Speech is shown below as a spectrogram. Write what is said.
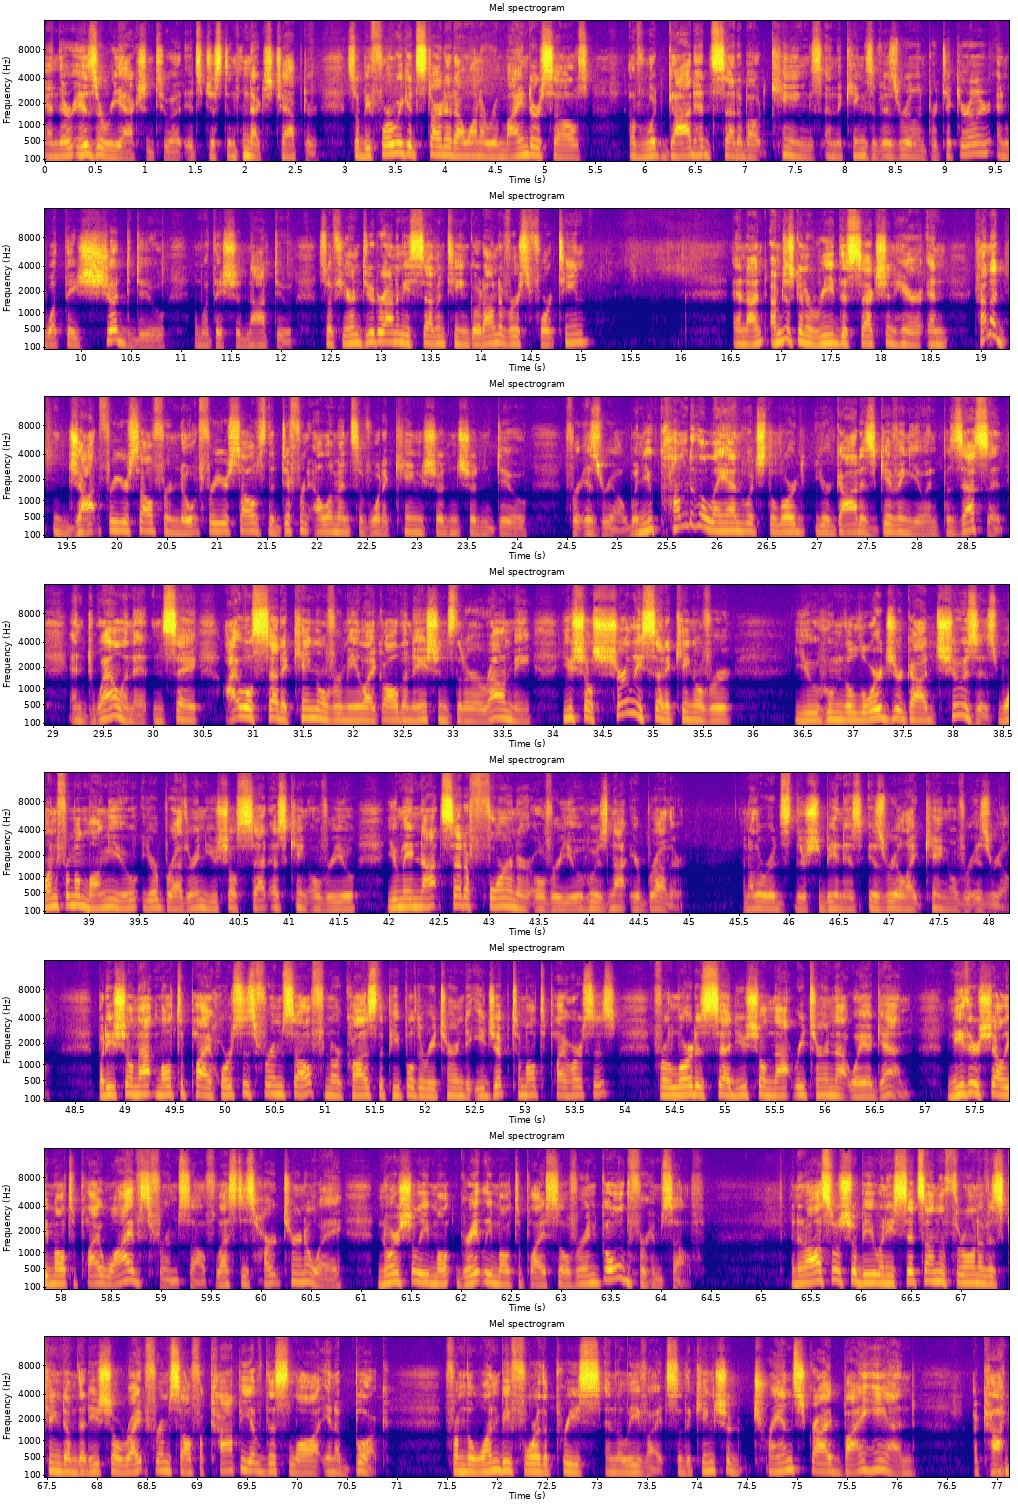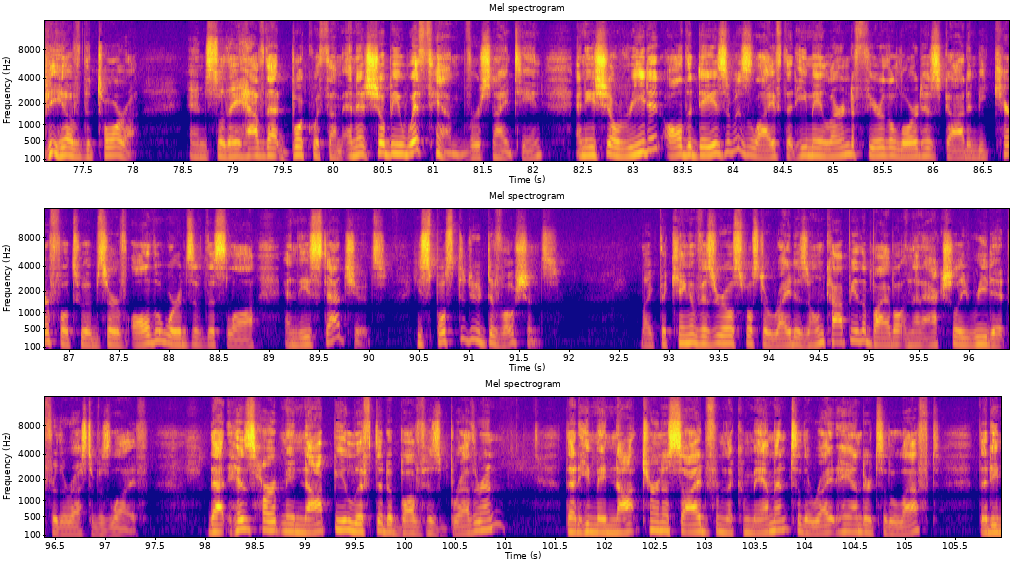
And there is a reaction to it. It's just in the next chapter. So before we get started, I want to remind ourselves of what God had said about kings and the kings of Israel in particular, and what they should do and what they should not do. So if you're in Deuteronomy 17, go down to verse 14. And I'm just going to read this section here and kind of jot for yourself or note for yourselves the different elements of what a king should and shouldn't do for Israel. When you come to the land which the Lord your God is giving you and possess it and dwell in it and say, I will set a king over me like all the nations that are around me, you shall surely set a king over you whom the Lord your God chooses. One from among you, your brethren, you shall set as king over you. You may not set a foreigner over you who is not your brother. In other words, there should be an Israelite king over Israel. But he shall not multiply horses for himself, nor cause the people to return to Egypt to multiply horses. For the Lord has said, You shall not return that way again. Neither shall he multiply wives for himself, lest his heart turn away, nor shall he greatly multiply silver and gold for himself. And it also shall be when he sits on the throne of his kingdom that he shall write for himself a copy of this law in a book from the one before the priests and the Levites. So the king should transcribe by hand a copy of the Torah and so they have that book with them. And it shall be with him, verse 19, and he shall read it all the days of his life, that he may learn to fear the Lord his God and be careful to observe all the words of this law and these statutes. He's supposed to do devotions. Like the king of Israel is supposed to write his own copy of the Bible and then actually read it for the rest of his life. That his heart may not be lifted above his brethren, that he may not turn aside from the commandment to the right hand or to the left that he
